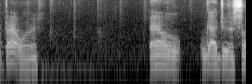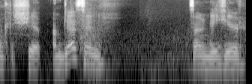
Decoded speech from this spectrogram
Got that one. Now we gotta do the sunken ship. I'm guessing it's underneath here.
